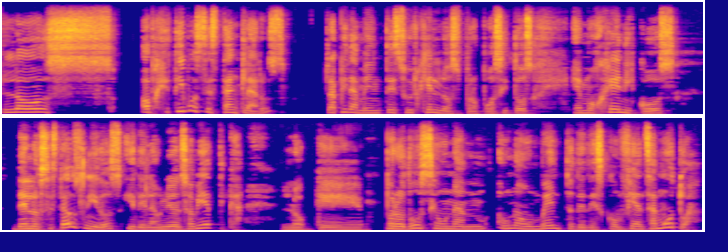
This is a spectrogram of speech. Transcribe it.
los objetivos están claros, rápidamente surgen los propósitos hemogénicos de los Estados Unidos y de la Unión Soviética, lo que produce un aumento de desconfianza mutua.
